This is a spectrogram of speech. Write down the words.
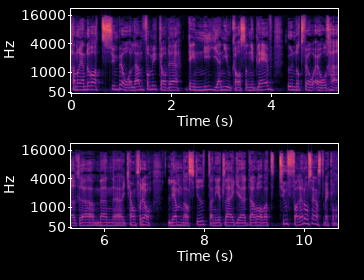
han har ändå varit symbolen för mycket av det, det nya Newcastle ni blev under två år här, eh, men eh, kanske då lämnar skutan i ett läge där det har varit tuffare de senaste veckorna.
